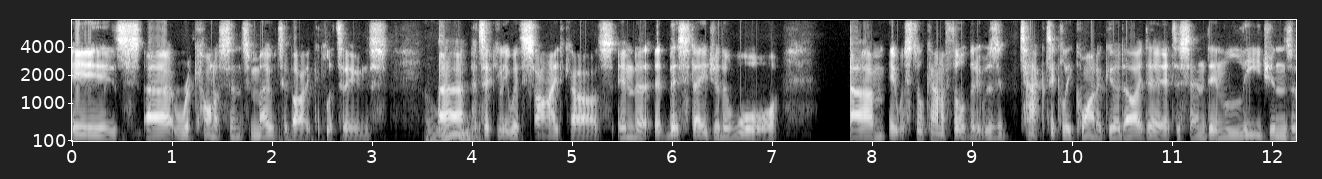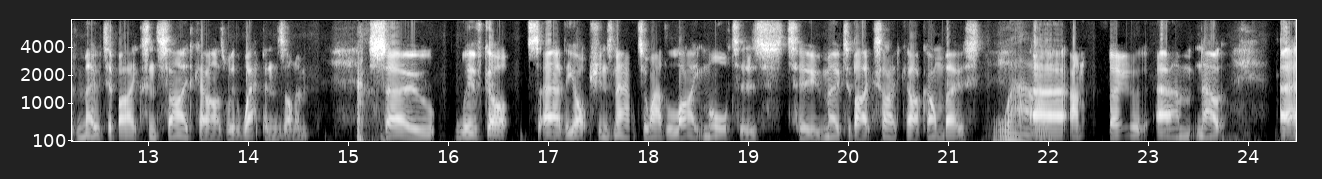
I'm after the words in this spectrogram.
is uh, reconnaissance motorbike platoons, uh, particularly with sidecars. In the at this stage of the war, um, it was still kind of thought that it was tactically quite a good idea to send in legions of motorbikes and sidecars with weapons on them. so we've got uh, the options now to add light mortars to motorbike sidecar combos. Wow! Uh, and so um, now uh,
